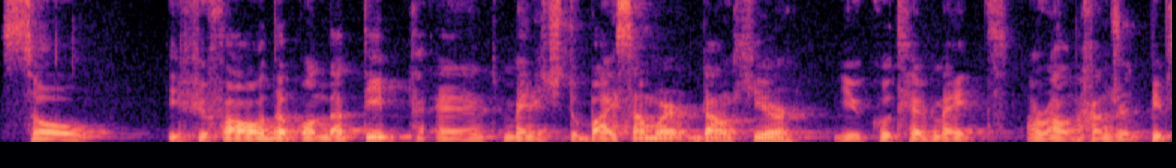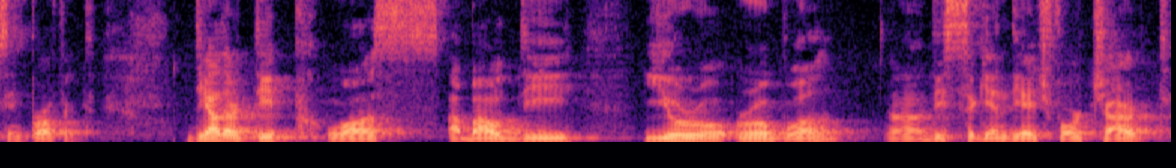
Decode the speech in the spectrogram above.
So if you followed up on that tip and managed to buy somewhere down here you could have made around 100 pips in profit. The other tip was about the euro ruble. Uh, this is again the h4 chart.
